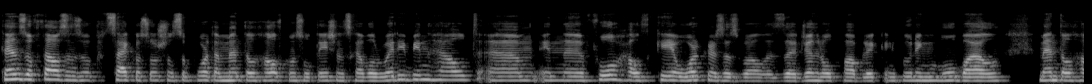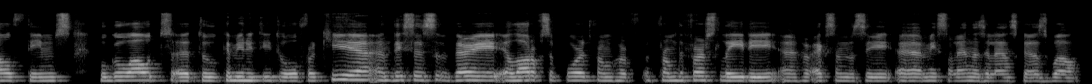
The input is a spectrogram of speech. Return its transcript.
tens of thousands of psychosocial support and mental health consultations have already been held um, in for healthcare workers as well as the general public, including mobile mental health teams who go out uh, to community to offer care. And this is very a lot of support from her from the First Lady, uh, Her Excellency uh, Miss Olena Zelenska as well.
